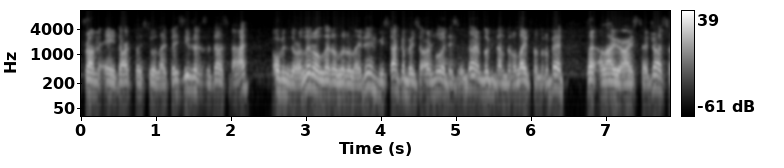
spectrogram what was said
from a dark place to a light place, even if it does not, open the door a little, let a little light in. And look at that little light for a little bit. Let, allow your eyes to adjust.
